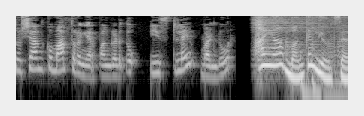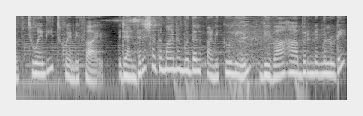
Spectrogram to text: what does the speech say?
Sushant Kumar തുടങ്ങിയവർ പങ്കെടുത്തു. East live Wandoor. Haya Mangalyotsav twenty twenty five രണ്ടര ശതമാനം മുതൽ പണിക്കൂലിയിൽ വിവാഹാഭരണങ്ങളുടെ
